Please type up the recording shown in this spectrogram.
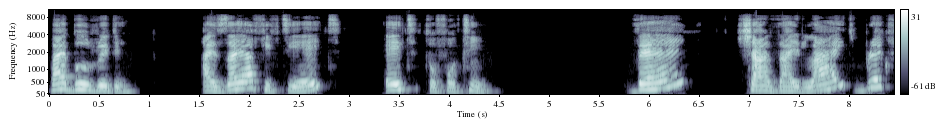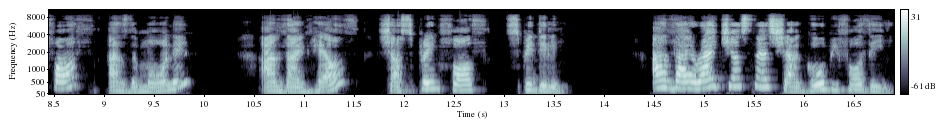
Bible reading Isaiah 58 8 to 14. Then shall thy light break forth as the morning, and thine health shall spring forth speedily. And thy righteousness shall go before thee.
